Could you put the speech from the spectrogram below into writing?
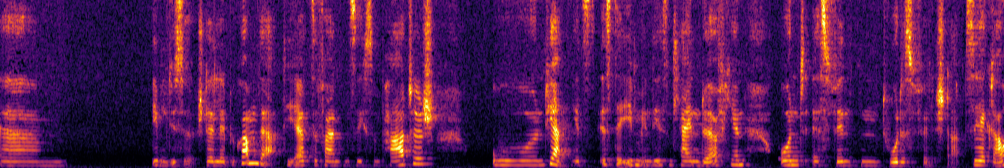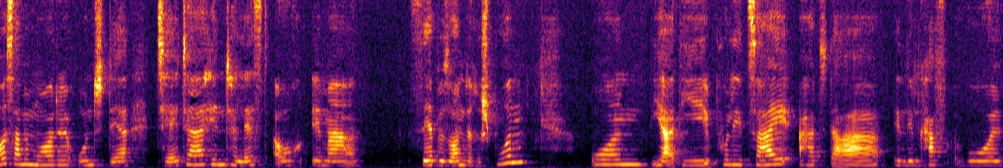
ähm, eben diese Stelle bekommen. Der, die Ärzte fanden sich sympathisch. Und ja, jetzt ist er eben in diesem kleinen Dörfchen und es finden Todesfälle statt. Sehr grausame Morde und der Täter hinterlässt auch immer sehr besondere Spuren. Und ja, die Polizei hat da in dem Kaff wohl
